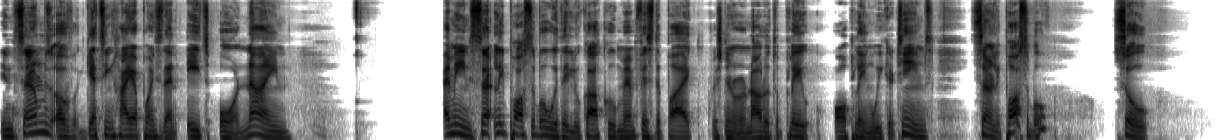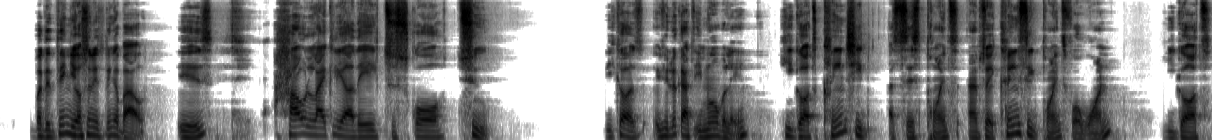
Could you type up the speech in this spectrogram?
in terms of getting higher points than eight or nine, I mean, certainly possible with a Lukaku, Memphis Depay, Cristiano Ronaldo to play all playing weaker teams. Certainly possible. So, but the thing you also need to think about is how likely are they to score two? Because if you look at Immobile, he got clean sheet assist points. I'm sorry, clean sheet points for one. He got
